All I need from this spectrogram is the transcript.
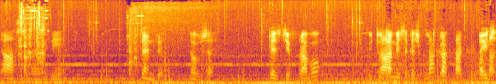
Jasne, drzwi. Tędy. Dobrze. Też gdzie w prawo? I tu Tak. tam jest jakaś kłódka. Tak, tak, tak. Chyba Ej, tak.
